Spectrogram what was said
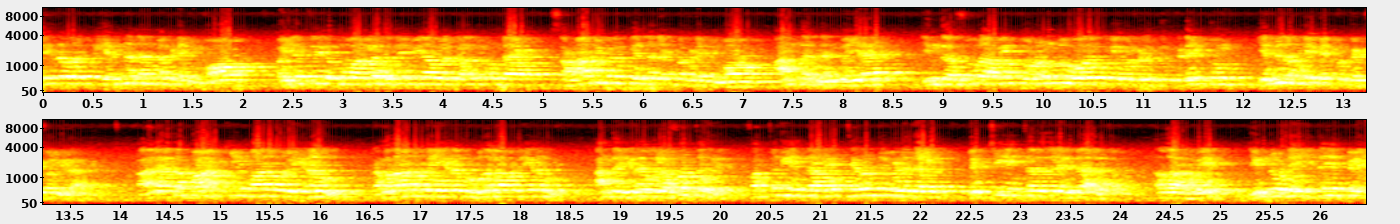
செய்தவருக்கு என்ன நன்மை கிடைக்குமோ? பையத்தை ருதுவான்ல உதவியாவில் கலந்து கொண்ட சஹாபிகளுக்கு என்ன நன்மை கிடைக்குமோ அந்த நன்மையை இந்த சூறாவை தொடர்ந்து ஓதக்கூடியவர்களுக்கு கிடைக்கும் என்று நம்முடைய மேற்கொள் சொல்கிறார்கள். அதனாலதான் பாக்கியமான ஒரு இரவு ரமதானுடைய இரவு முதலாவது இரவு அந்த இரவு லபத்தது பத்தது என்றாலே திறந்து விடுதல் வெற்றியை தருதல் என்று அர்த்தம். அல்லாகவே என்னுடைய இதயங்களை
